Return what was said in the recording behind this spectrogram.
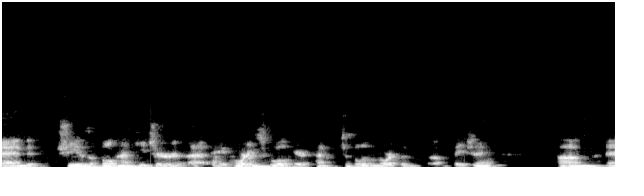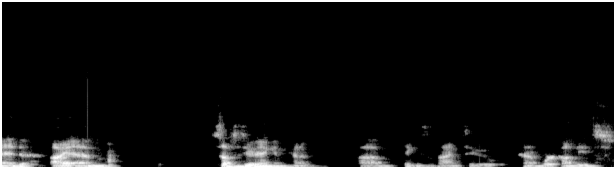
and she is a full-time teacher at a boarding school here, kind of just a little north of, of Beijing. Um, and I am substituting and kind of um, taking some time to kind of work on these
